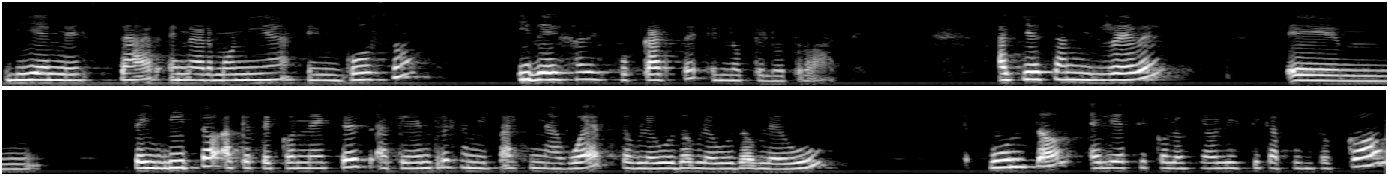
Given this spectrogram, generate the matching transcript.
bienestar, en armonía, en gozo y deja de enfocarte en lo que el otro hace. Aquí están mis redes. Em, te invito a que te conectes, a que entres a mi página web www.elietpsicologiaholística.com.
